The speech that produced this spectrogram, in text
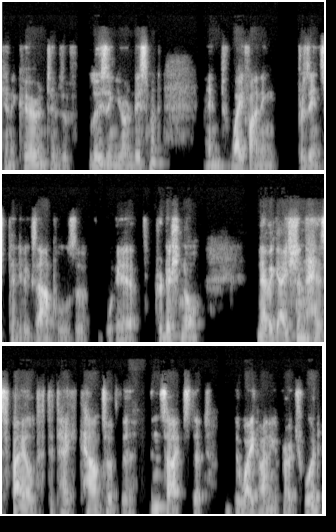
can occur in terms of losing your investment. And wayfinding presents plenty of examples of where traditional navigation has failed to take account of the insights that the wayfinding approach would.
